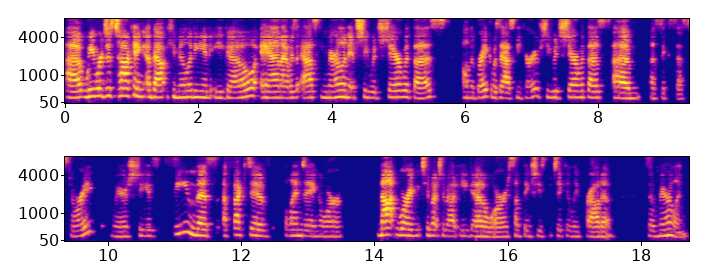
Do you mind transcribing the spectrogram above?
Uh, we were just talking about humility and ego, and I was asking Marilyn if she would share with us on the break. I was asking her if she would share with us um, a success story where she's seen this effective blending or not worrying too much about ego or something she's particularly proud of. So, Marilyn.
